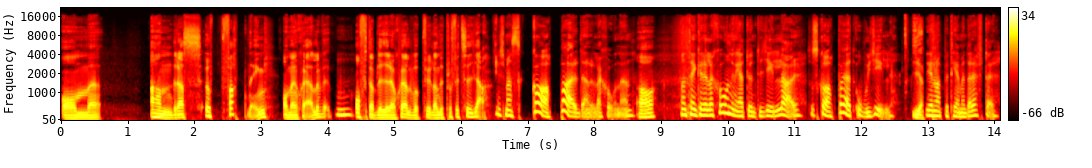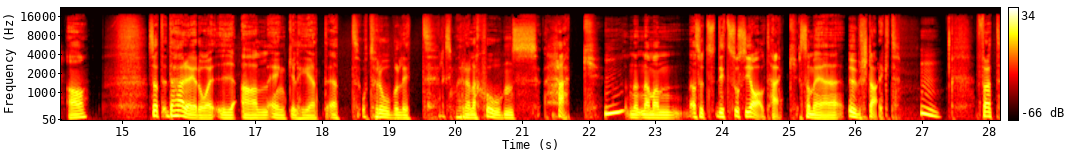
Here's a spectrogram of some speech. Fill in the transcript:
om andras uppfattning om en själv Mm. ofta blir en självuppfyllande profetia. Just man skapar den relationen. Ja, Man tänker relationen är att du inte gillar, så skapar jag ett ogill Japp. genom att bete mig därefter. ja. Så att det här är då i all enkelhet ett otroligt liksom, relationshack. Mm. När man, alltså ett, det är ett socialt hack som är urstarkt. Mm. För att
